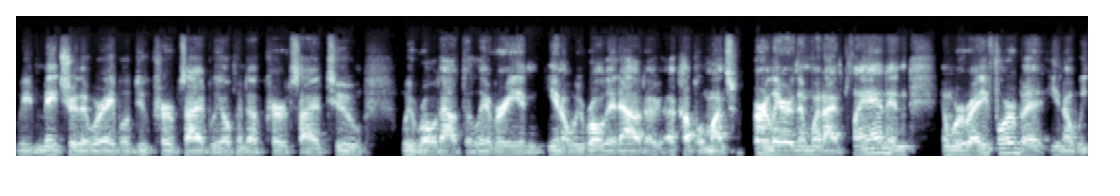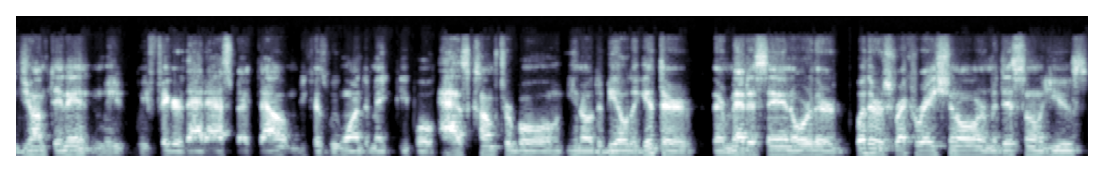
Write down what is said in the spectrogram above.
we made sure that we're able to do curbside. We opened up curbside. Two, we rolled out delivery and you know we rolled it out a, a couple months earlier than what i planned and and we're ready for but you know we jumped in it and we we figured that aspect out and because we wanted to make people as comfortable you know to be able to get their their medicine or their whether it's recreational or medicinal use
